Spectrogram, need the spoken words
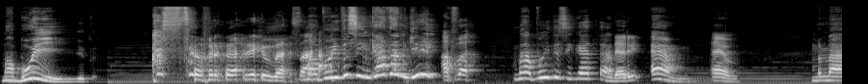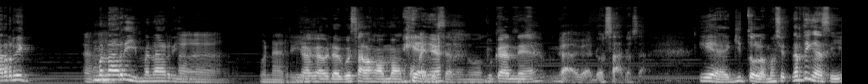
Mabui gitu. Astagfirullahaladzim bahasa. Mabui itu singkatan gini. Apa? Mabui itu singkatan. Dari M M. menarik Heeh. menari menari. Heeh. Menari. Enggak enggak udah gue salah ngomong Iya, pokoknya. salah ngomong. Bukannya enggak enggak dosa dosa. Iya gitu loh maksud ngerti gak sih?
